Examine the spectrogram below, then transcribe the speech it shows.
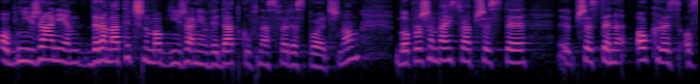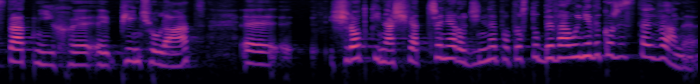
obniżaniem, dramatycznym obniżaniem wydatków na sferę społeczną, bo proszę Państwa, przez, te, przez ten okres ostatnich e, e, pięciu lat e, środki na świadczenia rodzinne po prostu bywały niewykorzystywane.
